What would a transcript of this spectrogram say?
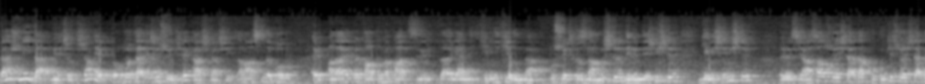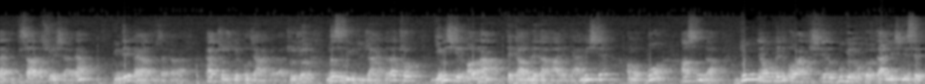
Ben şunu iddia etmeye çalışacağım. Evet otoriterleşme süreciyle karşı karşıyayız. Ama aslında bu evet Adalet ve Kalkınma Partisi'nin iktidara geldiği 2002 yılında bu süreç hızlanmıştır, derinleşmiştir, genişlemiştir. E, siyasal süreçlerden, hukuki süreçlerden, iktisadi süreçlerden gündelik hayatımıza kadar, kaç çocuk yapılacağına kadar, çocuğun nasıl büyütüleceğine kadar çok geniş bir alana tekabül eder hale gelmiştir. Ama bu aslında dün demokratik olan kişilerin bugün otoriterleşmesi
